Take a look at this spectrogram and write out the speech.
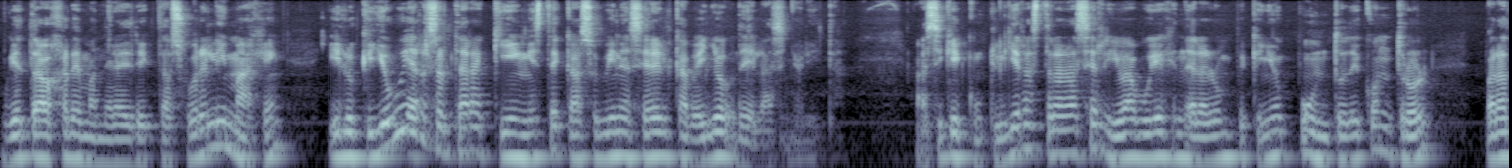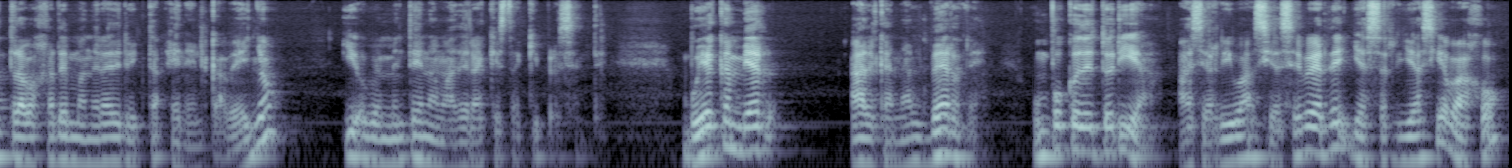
Voy a trabajar de manera directa sobre la imagen. Y lo que yo voy a resaltar aquí en este caso viene a ser el cabello de la señorita Así que con clic y arrastrar hacia arriba voy a generar un pequeño punto de control para trabajar de manera directa en el cabello y obviamente en la madera que está aquí presente. Voy a cambiar al canal verde. Un poco de teoría, hacia arriba se hace verde y hacia arriba hacia abajo,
